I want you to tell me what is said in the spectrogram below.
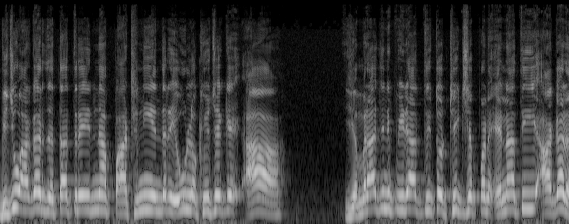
બીજું આગળ દત્તાત્રેયના પાઠની અંદર એવું લખ્યું છે કે આ યમરાજની પીડાથી તો ઠીક છે, પણ એનાથી આગળ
